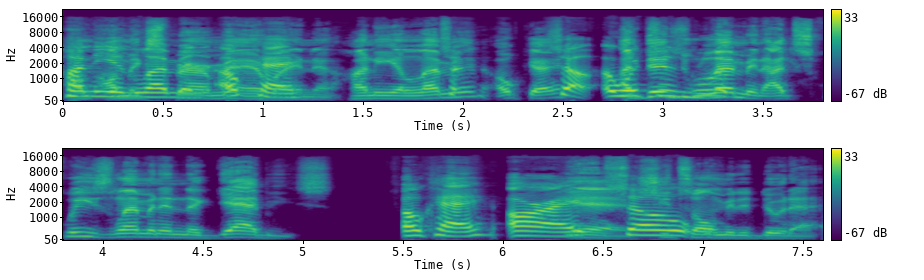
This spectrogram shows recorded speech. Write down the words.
honey I'm and lemon. Okay. Right now. Honey and lemon. okay. So I did do lemon. I'd squeeze lemon in the Gabby's. Okay. All right. yeah, so she told me to do that.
